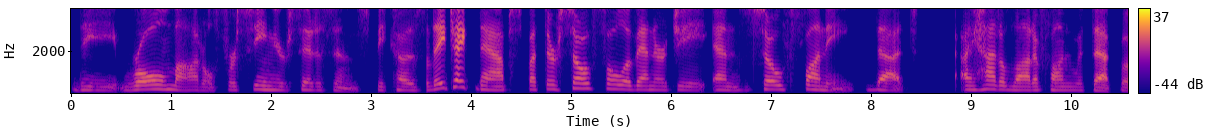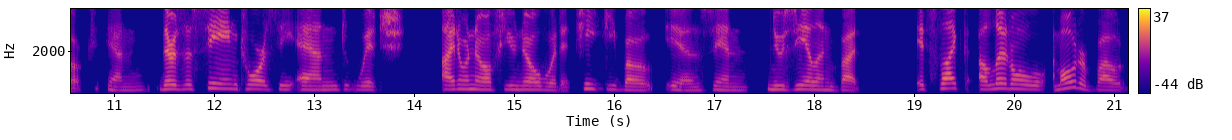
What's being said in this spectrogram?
the role model for senior citizens because they take naps, but they're so full of energy and so funny that I had a lot of fun with that book. And there's a scene towards the end, which I don't know if you know what a tiki boat is in New Zealand, but it's like a little motorboat,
